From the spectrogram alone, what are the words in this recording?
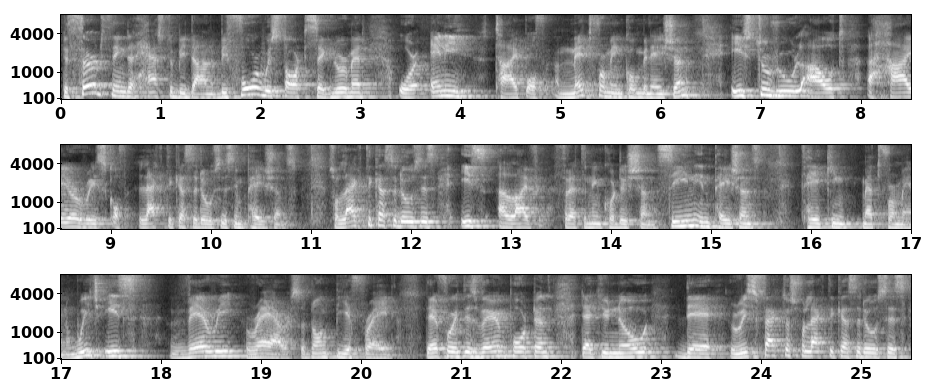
The third thing that has to be done before we start Segluromet or any type of metformin combination is to rule out a higher risk of lactic acidosis in patients. So lactic acidosis is a life-threatening condition seen in patients taking metformin, which is very rare, so don't be afraid. Therefore, it is very important that you know the risk factors for lactic acidosis,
